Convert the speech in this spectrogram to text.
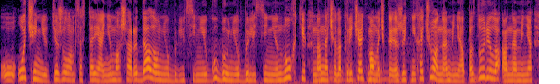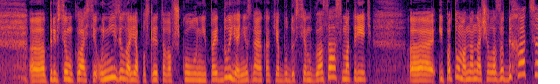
очень тяжелом состоянии. Маша рыдала, у нее были синие губы, у нее были синие ногти. Она начала кричать, мамочка, я жить не хочу. Она меня опозорила, она меня э, при всем классе унизила. Я после этого в школу не пойду, я не знаю, как я буду всем в глаза смотреть. Э, и потом она начала задыхаться.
